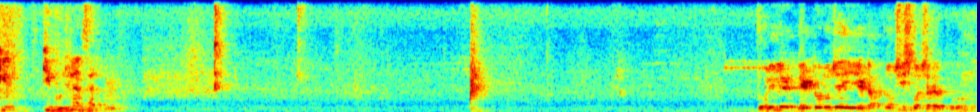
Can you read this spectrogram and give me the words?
কি কি বুঝলেন স্যার? দলিলের ডেট অনুযায়ী এটা পঁচিশ বছরের পুরনো।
